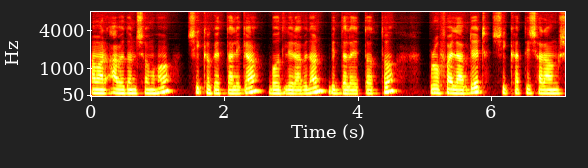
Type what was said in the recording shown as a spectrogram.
আমার আবেদন সমূহ শিক্ষকের তালিকা, বদলির আবেদন, বিদ্যালয়ের তথ্য প্রোফাইল আপডেট শিক্ষার্থী সারাংশ,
